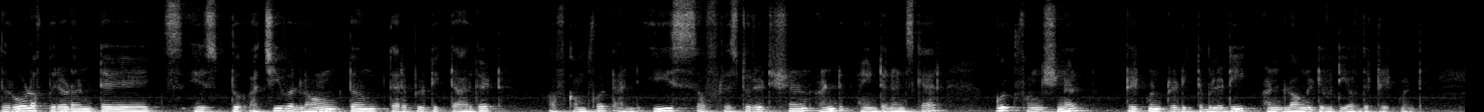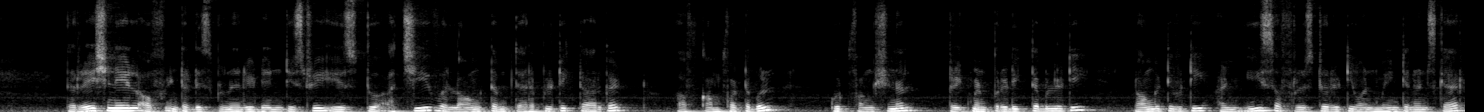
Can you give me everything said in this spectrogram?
The role of periodontics is to achieve a long term therapeutic target of comfort and ease of restoration and maintenance care, good functional treatment predictability and longevity of the treatment. The rationale of interdisciplinary dentistry is to achieve a long term therapeutic target of comfortable, good functional treatment predictability, longevity, and ease of restorative and maintenance care.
